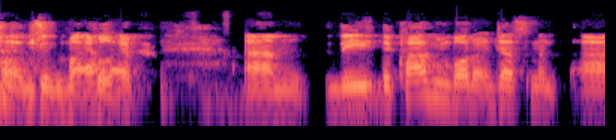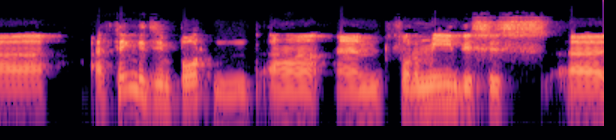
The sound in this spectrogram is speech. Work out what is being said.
lands in my lap. Um, the the carbon border adjustment, uh, I think it's important, uh, and for me, this is uh,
